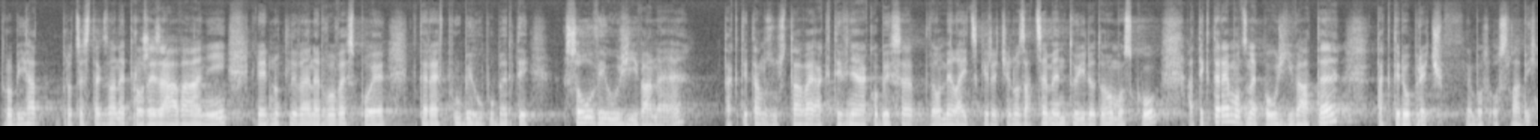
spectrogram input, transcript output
Probíhá proces takzvané prořezávání, kde jednotlivé nervové spoje, které v průběhu puberty jsou využívané, tak ty tam zůstávají aktivně, jako by se velmi laicky řečeno zacementují do toho mozku a ty, které moc nepoužíváte, tak ty jdou pryč nebo oslabí.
